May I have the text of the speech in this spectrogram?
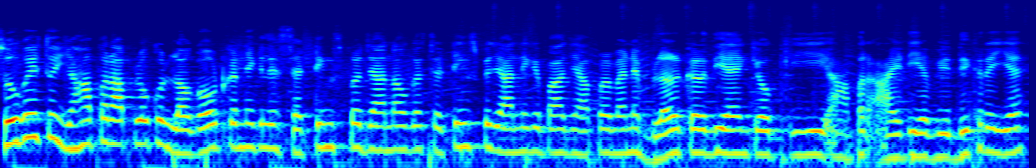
सो गई तो यहाँ पर आप लोग को लॉग आउट करने के लिए सेटिंग्स पर जाना होगा। सेटिंग्स पर जाने के बाद यहाँ पर मैंने ब्लर कर दिया है क्योंकि यहाँ पर आईडी अभी दिख रही है।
